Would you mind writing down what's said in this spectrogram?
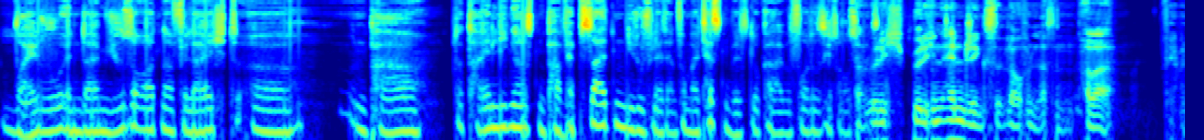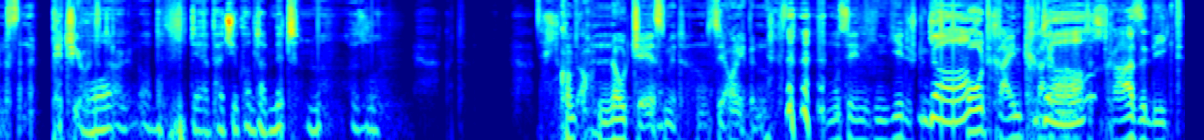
Weil du in deinem User-Ordner vielleicht äh, ein paar Dateien liegen hast, ein paar Webseiten, die du vielleicht einfach mal testen willst lokal, bevor du sie raus. Dann würde ich würde ich einen Nginx laufen lassen, aber wer benutzt eine Apache heutzutage? Oh, der Apache kommt halt mit, ne? Also ja, kommt auch Node.js mit. Das muss ja auch nicht benutzen. Du musst ja nicht in jede Stück ja, Code reinkreisen, ja. auf der Straße liegt.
